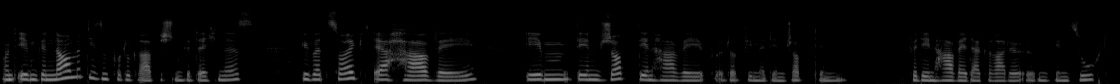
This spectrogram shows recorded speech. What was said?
Und eben genau mit diesem fotografischen Gedächtnis überzeugt er Harvey, eben den Job, den Harvey, oder vielmehr den Job, den, für den Harvey da gerade irgendwen sucht,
